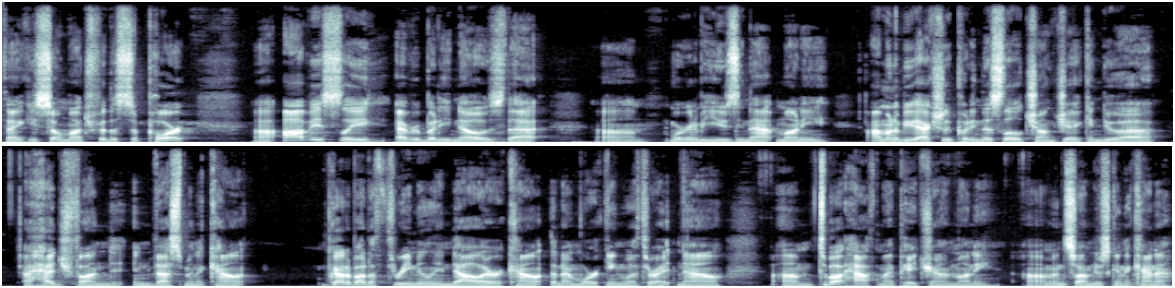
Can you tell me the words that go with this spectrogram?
Thank you so much for the support. Uh, obviously, everybody knows that um, we're going to be using that money. I'm going to be actually putting this little chunk, Jake, into a, a hedge fund investment account. I've got about a $3 million account that I'm working with right now. Um, it's about half my Patreon money. Um, and so I'm just going to kind of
